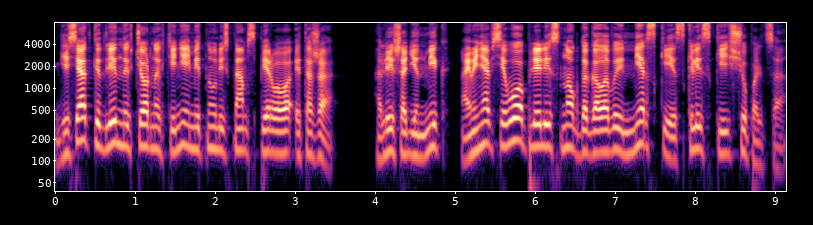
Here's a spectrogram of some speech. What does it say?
Десятки длинных черных теней метнулись к нам с первого этажа. Лишь один миг, а меня всего оплели с ног до головы мерзкие склизкие щупальца.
